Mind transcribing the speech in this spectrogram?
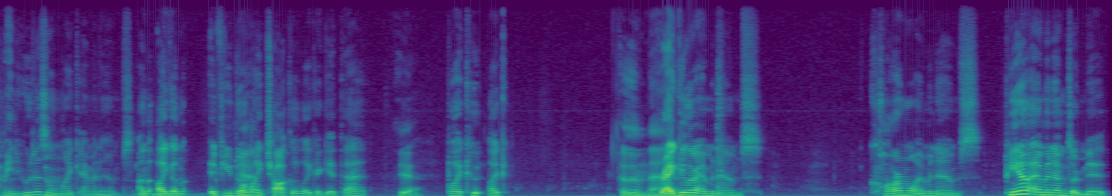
I mean, who doesn't like M and M's? Like, if you don't Yeah. like chocolate, like I get that, Yeah. but like, who, like Other than that, regular M and M's, caramel M and M's, peanut M and M's are mid.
